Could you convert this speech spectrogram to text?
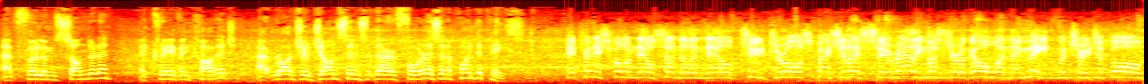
at Fulham Sunderland, at Craven Cottage, at Roger Johnson's there for us and a point apiece. It finished Fulham nil, Sunderland nil. Two draw specialists who rarely muster a goal when they meet were true to form.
